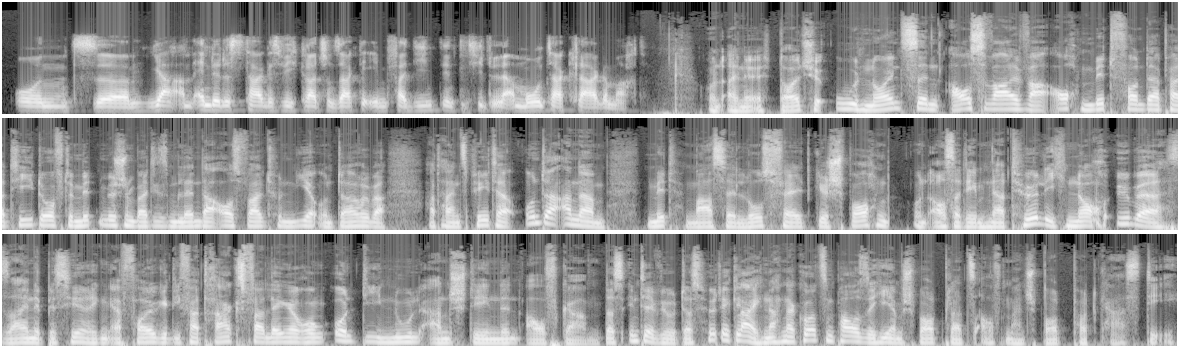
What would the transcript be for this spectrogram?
und äh, ja, am Ende des Tages, wie ich gerade schon sagte, eben verdient den Titel am Montag klar gemacht. Und eine deutsche U19-Auswahl war auch mit von der Partie, durfte mitmischen bei diesem Länderauswahlturnier und darüber hat Heinz-Peter unter anderem mit Marcel Losfeld gesprochen und außerdem natürlich noch über seine bisherigen Erfolge, die Vertragsverlängerung und die nun anstehenden Aufgaben. Das Interview, das hört ihr gleich nach einer kurzen Pause hier im Sportplatz auf meinsportpodcast.de.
